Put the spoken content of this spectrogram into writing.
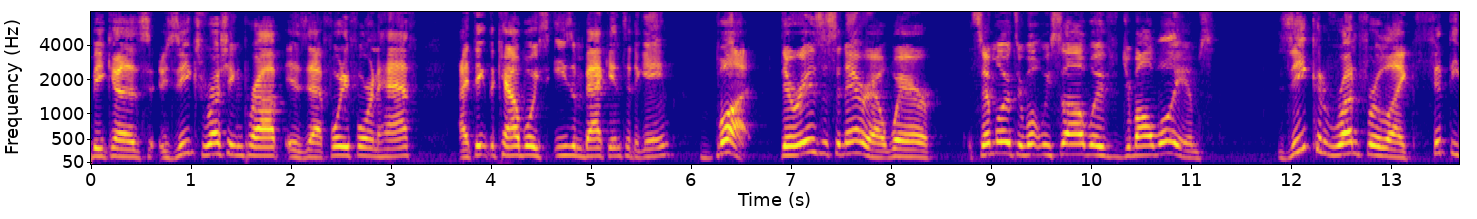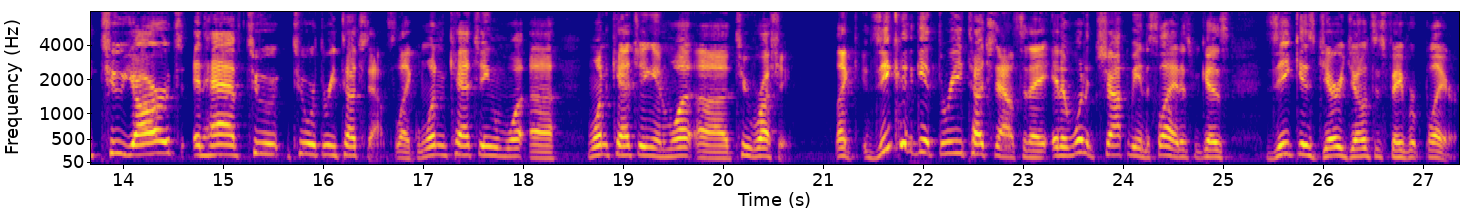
Because Zeke's rushing prop is at 44 and a half. I think the Cowboys ease him back into the game. But there is a scenario where, similar to what we saw with Jamaal Williams, Zeke could run for like 52 yards and have two two or three touchdowns, like one catching, what uh, one catching and what uh, two rushing. Like Zeke could get three touchdowns today, and it wouldn't shock me in the slightest because Zeke is Jerry Jones's favorite player.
